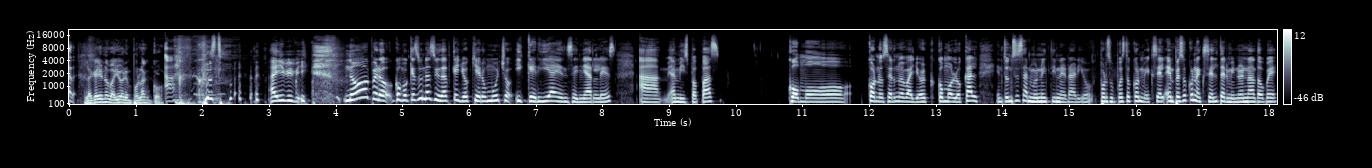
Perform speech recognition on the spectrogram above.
Escuchar. La calle Nueva York, en Polanco. Ah, justo. Ahí viví. No, pero como que es una ciudad que yo quiero mucho y quería enseñarles a, a mis papás cómo conocer Nueva York como local. Entonces armé un itinerario, por supuesto con mi Excel. Empezó con Excel, terminó en Adobe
